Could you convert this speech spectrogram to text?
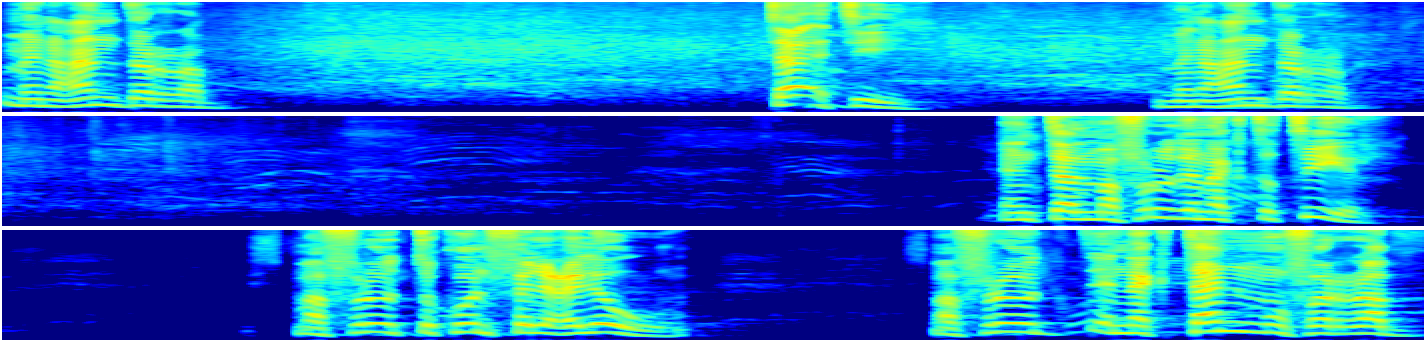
من عند الرب. تأتي من عند الرب. انت المفروض انك تطير. مفروض تكون في العلو. مفروض انك تنمو في الرب.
